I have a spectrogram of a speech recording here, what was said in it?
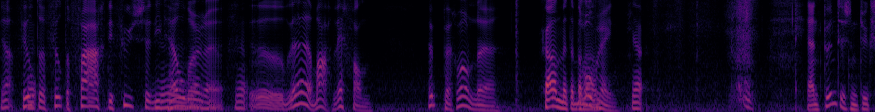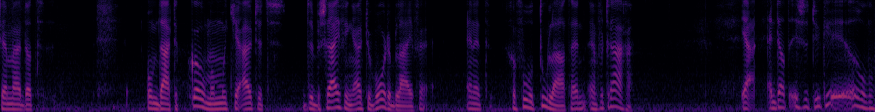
ja veel. Te, veel te vaag, diffuus, eh, niet Ja. helder. eh, Ja. eh, eh, bah, weg van. Hup, eh, gewoon eh Gaan met de banaan. eroverheen. Ja. Ja, en het punt is natuurlijk, zeg maar, dat om daar te komen moet je uit het, de beschrijving, uit de woorden blijven en het gevoel toelaten en, en vertragen. Ja, en dat is natuurlijk heel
